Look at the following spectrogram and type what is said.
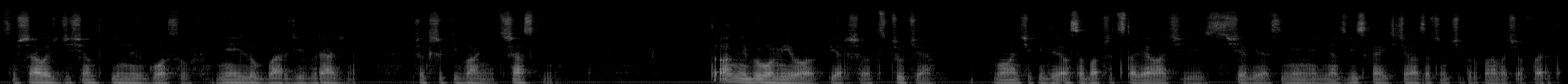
słyszałeś dziesiątki innych głosów, mniej lub bardziej wyraźne, przekrzykiwanie, trzaski. To nie było miło pierwsze odczucie. W momencie, kiedy osoba przedstawiała Ci z siebie, z imienia i nazwiska i chciała zacząć Ci proponować ofertę.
